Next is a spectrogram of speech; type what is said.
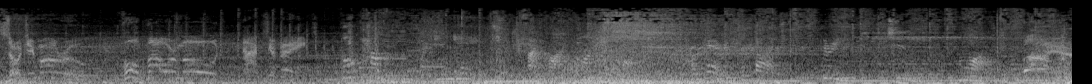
Sojimaru, full power mode, activate! Full power engage. Frontline launch point. Prepare to fight. Three, two, one. Fire!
